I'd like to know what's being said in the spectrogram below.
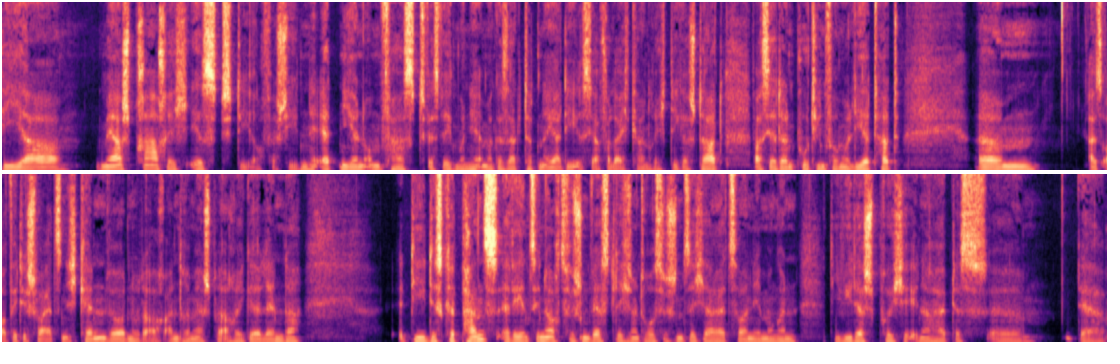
die ja mehrsprachig ist, die auch verschiedene Ethnien umfasst, weswegen man ja immer gesagt hat, naja, die ist ja vielleicht kein richtiger Staat, was ja dann Putin formuliert hat, ähm, als ob wir die Schweiz nicht kennen würden oder auch andere mehrsprachige Länder. Die Diskrepanz erwähnt sie noch zwischen westlichen und russischen Sicherheitswahrnehmungen, die Widersprüche innerhalb des, äh, der,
